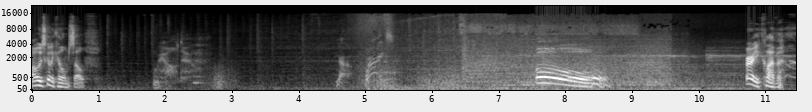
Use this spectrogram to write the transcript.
Oh, he's gonna kill himself. We all do. No, wait! Oh! Very clever.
